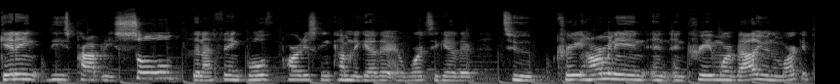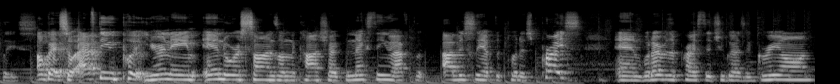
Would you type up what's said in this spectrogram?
getting these properties sold, then I think both parties can come together and work together to create harmony and, and, and, create more value in the marketplace. Okay, so after you put your name and or signs on the contract, the next thing you have to obviously have to put is price and whatever the price that you guys agree on.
